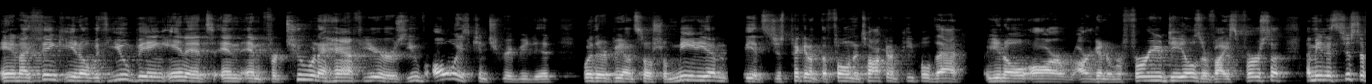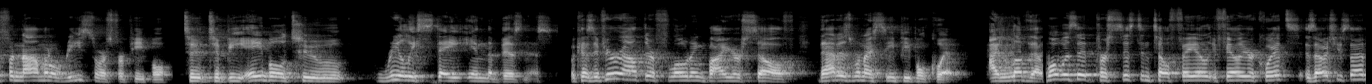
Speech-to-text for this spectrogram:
And I think, you know, with you being in it and, and for two and a half years, you've always contributed, whether it be on social media, it's just picking up the phone and talking to people that, you know, are, are going to refer you deals or vice versa. I mean, it's just a phenomenal resource for people to, to be able to really stay in the business. Because if you're out there floating by yourself, that is when I see people quit. I love that. What was it? Persist until fail, failure quits. Is that what you said?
